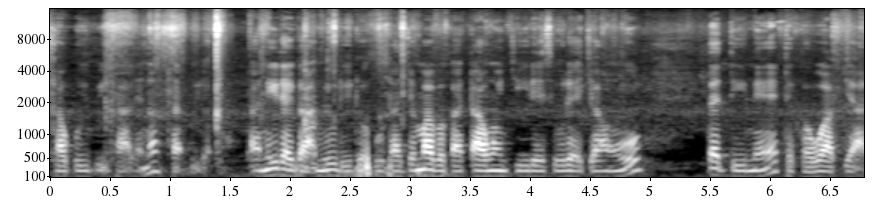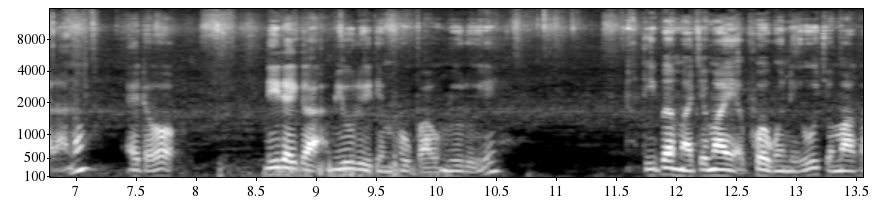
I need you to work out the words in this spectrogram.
ရှောက်ပြီးပေးထားတယ်နော်ထပ်ပြီးတော့ဒါနေ့တိုက်ကအမျိုးတွေအတွက်ကိုဒါကျမဘက်ကတာဝန်ကြီးတယ်ဆိုတဲ့အကြောင်းကိုတက်တီနဲ့တကဝပြတာနော်အဲ့တော့ နေ့တိုက်ကအမျိုးတွေတင်မဟုတ်ပါဘူးမျိုးတွေဒီဘက်မှာကျမရဲ့အဖွဲ့ဝင်တွေကိုကျမက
